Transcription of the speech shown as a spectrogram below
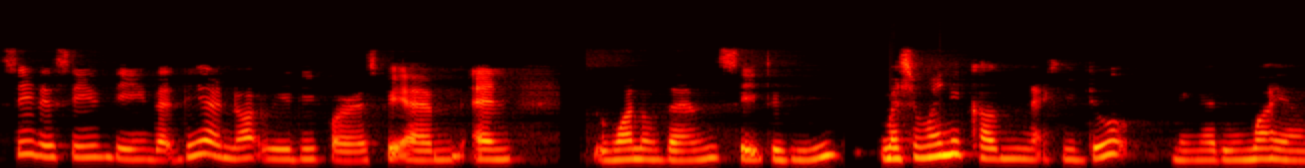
say the same thing that they are not ready for SPM and one of them said to me macam mana kami nak hidup dengan rumah yang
